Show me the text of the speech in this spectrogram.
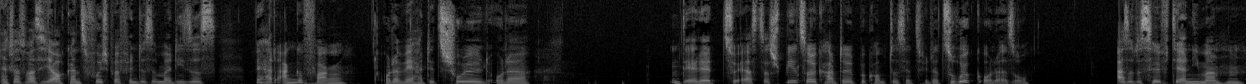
Etwas, was ich auch ganz furchtbar finde, ist immer dieses, wer hat angefangen oder wer hat jetzt Schuld oder der, der zuerst das Spielzeug hatte, bekommt es jetzt wieder zurück oder so. Also das hilft ja niemandem.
